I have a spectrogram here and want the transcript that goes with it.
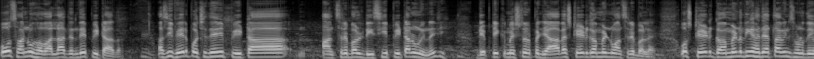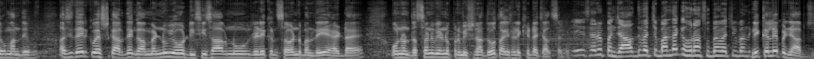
ਉਹ ਸਾਨੂੰ ਹਵਾਲਾ ਦਿੰਦੇ ਪੀਟਾ ਦਾ। ਅਸੀਂ ਫਿਰ ਪੁੱਛਦੇ ਹਾਂ ਜੀ ਪੀਟਾ ਆਨਸਰੇਬਲ ਡੀਸੀ, ਪੀਟਾ ਨੂੰ ਨਹੀਂ ਨਾ ਜੀ? ਡਿਪਟੀ ਕਮਿਸ਼ਨਰ ਪੰਜਾਬ ਹੈ ਸਟੇਟ ਗਵਰਨਮੈਂਟ ਨੂੰ ਆਨਸਰੇਬਲ ਹੈ। ਉਹ ਸਟੇਟ ਗਵਰਨਮੈਂਟ ਦੀਆਂ ਹਦਾਇਤਾਂ ਵੀ ਨਹੀਂ ਸੁਣਦੇ ਉਹ ਮੰਨਦੇ ਉਹ। ਅਸੀਂ ਤਾਂ ਇਹ ਰਿਕੁਐਸਟ ਕਰਦੇ ਹਾਂ ਗਵਰਨਮੈਂਟ ਨੂੰ ਵੀ ਉਹ ਡੀਸੀ ਸਾਹਿਬ ਨੂੰ ਜਿਹੜੇ ਕੰਸਰਨਡ ਬੰਦੇ ਹੈੱਡ ਹੈ ਉਹਨਾਂ ਨੂੰ ਦੱਸਣ ਵੀ ਇਹਨੂੰ ਪਰਮਿਸ਼ਨਾਂ ਦਿਓ ਤਾਂ ਕਿ ਸਾਡੇ ਖੇਡਾਂ ਚੱਲ ਸਕਣ। ਇਹ ਸਿਰਫ ਪੰਜਾਬ ਦੇ ਵਿੱਚ ਬੰਦ ਹੈ ਕਿ ਹੋਰਾਂ ਸੂਬਿਆਂ ਵਿੱਚ ਵੀ ਬੰਦ ਨਹੀਂ ਇਕੱਲੇ ਪੰਜਾਬ 'ਚ।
